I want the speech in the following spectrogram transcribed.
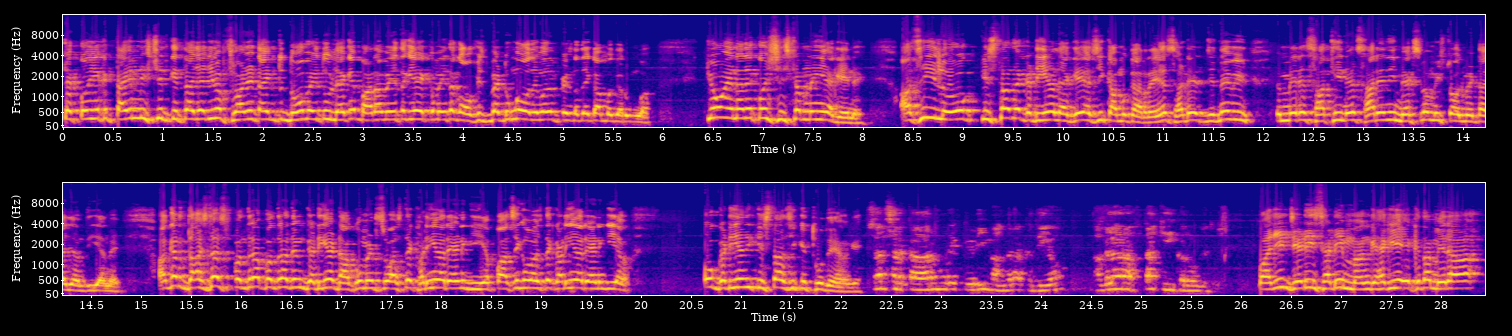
ਤਾਂ ਕੋਈ ਇੱਕ ਟਾਈਮ ਨਿਸ਼ਚਿਤ ਕੀਤਾ ਜਾਏ, ਜਿਵੇਂ ਫਲਾਣੇ ਟਾਈਮ ਤੋਂ 9 ਵਜੇ ਤੋਂ ਲੈ ਕੇ 12 ਵਜੇ ਤੱਕ ਜਾਂ 1 ਵਜੇ ਤੱਕ ਆਫਿਸ ਬੈਠੂੰਗਾ, ਉਹਦੇ ਬਾਅਦ ਪਿੰਡ ਦੇ ਕੰਮ ਕਰੂੰਗਾ। ਕਿਉਂ ਇਹਨਾਂ ਦੇ ਕੋਈ ਸਿਸਟਮ ਨਹੀਂ ਹੈਗੇ ਨੇ? ਅਸੀਂ ਲੋਕ ਕਿਸ਼ਤਾਂ ਤੇ ਗੱਡੀਆਂ ਲੈ ਕੇ ਅਸੀਂ ਕੰਮ ਕਰ ਰਹੇ ਹਾਂ? ਸਾਡੇ ਜਿੰਨੇ ਵੀ ਮੇਰੇ ਸਾਥੀ ਨੇ ਸਾਰਿਆਂ ਦੀ ਮੈਕਸਿਮਮ ਇੰਸਟਾਲਮੈਂਟਾਂ ਜਾਂਦੀਆਂ ਨੇ। ਅਗਰ 10-10 15-15 ਦਿਨ ਗੱਡੀਆਂ ਡਾਕੂਮੈਂਟਸ ਵਾਸਤੇ ਖੜੀਆਂ ਰਹਿਣਗੀਆਂ ਪਾਸਿੰਗ ਵਾਸਤੇ ਖੜੀਆਂ ਰਹਿਣਗੀਆਂ ਉਹ ਗੱਡੀਆਂ ਦੀ ਕਿਸ਼ਤਾਂ ਅਸੀਂ ਕਿੱਥੋਂ ਦੇਵਾਂਗੇ? ਸਰ ਸਰਕਾਰ ਮੂਰੇ ਕਿਹੜੀ ਮੰਗ ਰੱਖਦੇ ਹੋ? ਅਗਲਾ ਹਫਤਾ ਕੀ ਕਰੋਗੇ ਤੁਸੀਂ? ਭਾਜੀ ਜਿਹੜੀ ਸਾਡੀ ਮੰਗ ਹੈਗੀ ਇੱਕ ਤਾਂ ਮੇਰਾ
